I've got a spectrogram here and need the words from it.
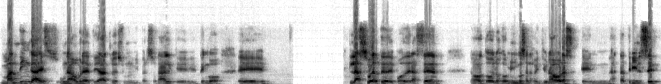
Mandinga es una obra de teatro, es un unipersonal que tengo eh, la suerte de poder hacer todos los domingos a las 21 horas en hasta Trilce,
